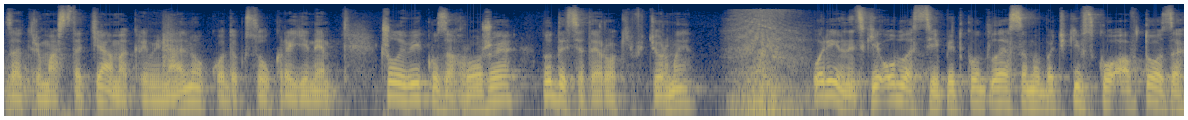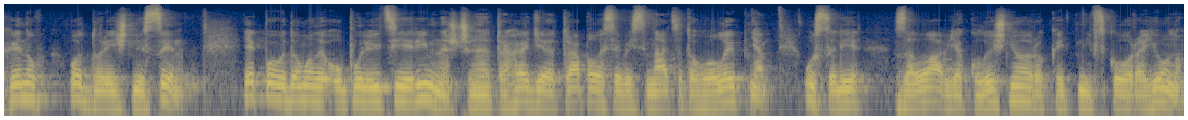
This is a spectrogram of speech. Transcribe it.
за трьома статтями Кримінального кодексу України. Чоловіку загрожує до 10 років тюрми. У Рівненській області під колесами батьківського авто загинув однорічний син. Як повідомили у поліції Рівненщини, трагедія трапилася 18 липня у селі Залав'я колишнього Рокитнівського району.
